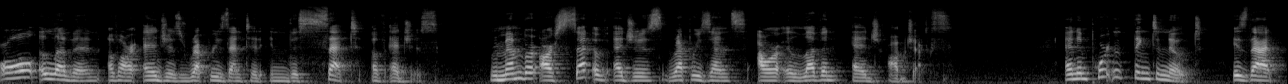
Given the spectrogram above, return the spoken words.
all 11 of our edges represented in this set of edges. Remember, our set of edges represents our 11 edge objects. An important thing to note is that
